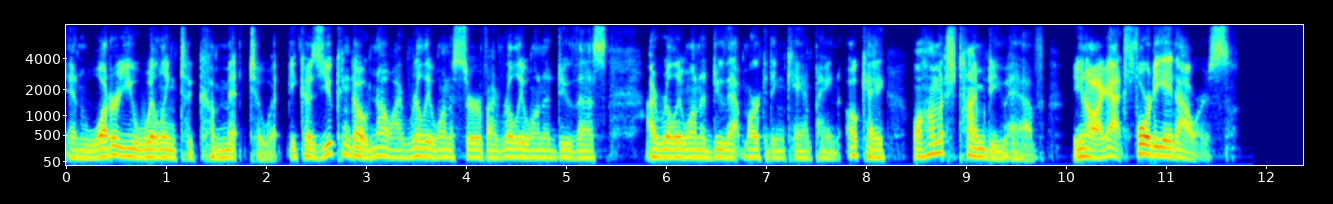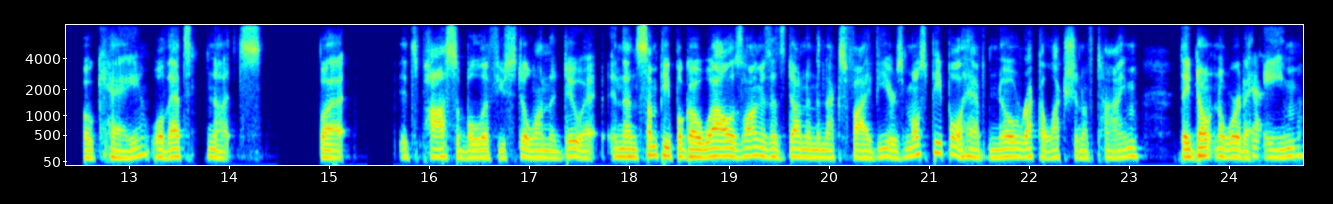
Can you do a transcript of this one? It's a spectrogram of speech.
And what are you willing to commit to it? Because you can go, no, I really want to serve. I really want to do this. I really want to do that marketing campaign. Okay. Well, how much time do you have? You know, I got 48 hours. Okay. Well, that's nuts. But it's possible if you still want to do it. And then some people go, well, as long as it's done in the next five years. Most people have no recollection of time. They don't know where to yeah. aim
